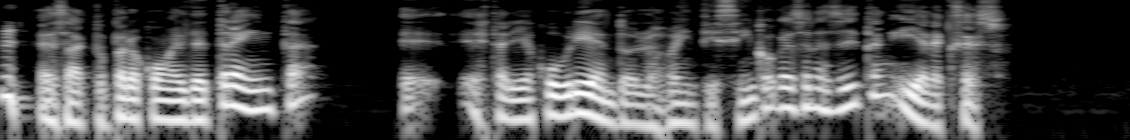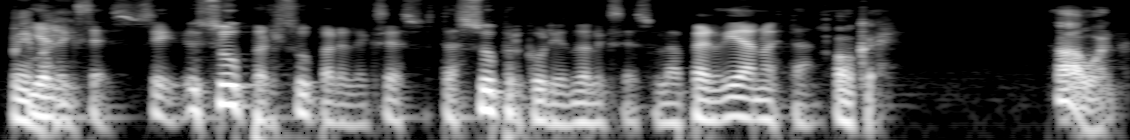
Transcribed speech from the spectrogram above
Exacto, pero con el de 30 eh, estaría cubriendo los 25 que se necesitan y el exceso. Y el exceso, sí, súper, súper el exceso. Está súper cubriendo el exceso. La pérdida no está. Ok. Ah, bueno.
